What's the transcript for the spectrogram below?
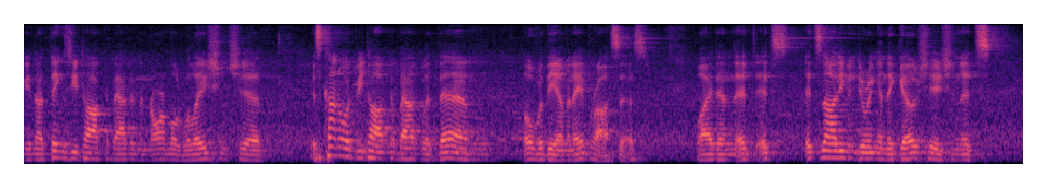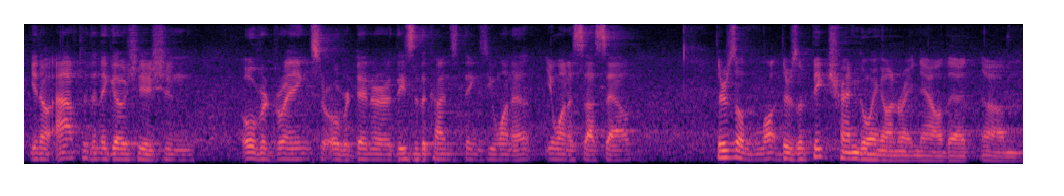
You know, things you talk about in a normal relationship is kind of what we talk about with them over the M&A process, right? And it, it's, it's not even during a negotiation, it's, you know, after the negotiation, over drinks or over dinner, these are the kinds of things you want to you want to suss out. There's a lot. There's a big trend going on right now that, um,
